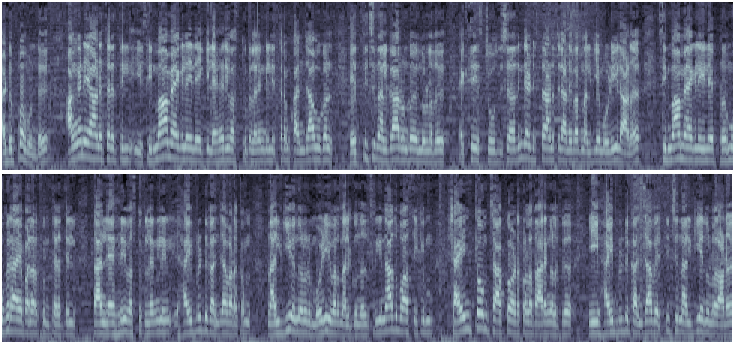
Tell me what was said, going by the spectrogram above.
അടുപ്പമുണ്ട്. അങ്ങനെയാണ് ഇത്തരത്തിൽ ഈ സിനിമാ മേഖലയിലേക്ക് ലഹരി വസ്തുക്കൾ അല്ലെങ്കിൽ ഇത്തരം കഞ്ചാവുകൾ എത്തിച്ചു നൽകാറുണ്ടോ എന്നുള്ളത് എക്സൈസ് ചോദിച്ചത്. അതിന്റെ അടിസ്ഥാനത്തിലാണ് ഇവർ നൽകിയ മൊഴിയിലാണ് സിനിമാ മേഖലയിലെ പ്രമുഖരായ പലർക്കും ഇത്തരത്തിൽ താൻ ലഹരി വസ്തുക്കൾ അല്ലെങ്കിൽ ഹൈബ്രിഡ് കഞ്ചാവ് അടക്കം നൽകി എന്നുള്ളൊരു മൊഴി ഇവർ നൽകുന്നത്. ശ്രീനാഥ് ബാസിക്കും ഷൈൻ ടോം ചാക്കോ അടക്കമുള്ള താരങ്ങൾക്ക് ഈ ഹൈബ്രിഡ് കഞ്ചാവ് എത്തിച്ചു നൽകി എന്നുള്ളതാണ്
